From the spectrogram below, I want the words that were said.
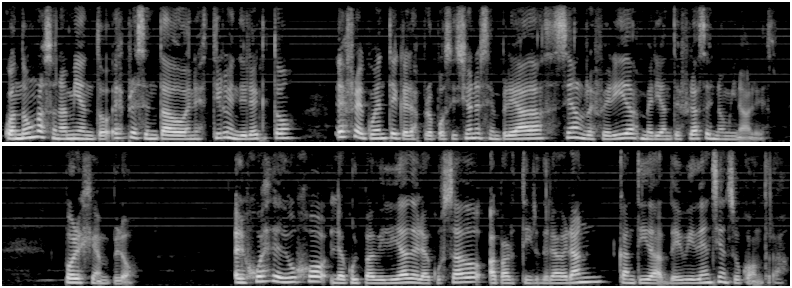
cuando un razonamiento es presentado en estilo indirecto, es frecuente que las proposiciones empleadas sean referidas mediante frases nominales. Por ejemplo, el juez dedujo la culpabilidad del acusado a partir de la gran cantidad de evidencia en su contra.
